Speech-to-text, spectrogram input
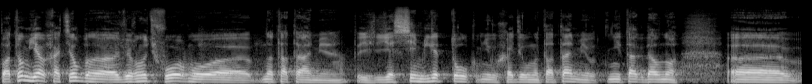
Потом я хотел бы вернуть форму э, на татами. Я 7 лет толком не выходил на татами, вот не так давно э,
